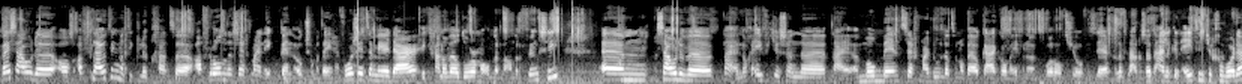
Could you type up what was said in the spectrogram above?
wij zouden als afsluiting, want die club gaat afronden, zeg maar. En ik ben ook zo meteen geen voorzitter meer daar. Ik ga nog wel door, maar onder een andere functie. Um, zouden we nou ja, nog eventjes een, uh, nou ja, een moment zeg maar, doen dat we nog bij elkaar komen. Even een borreltje of iets dergelijks. Nou, dat is uiteindelijk een etentje geworden.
